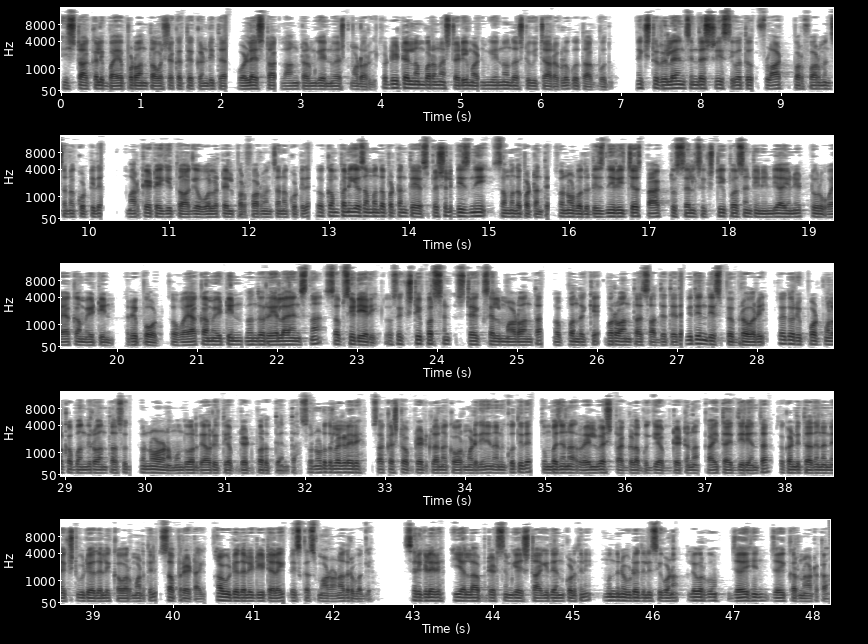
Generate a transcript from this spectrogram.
ಈ ಸ್ಟಾಕ್ ಅಲ್ಲಿ ಭಯ ಪಡುವಂತ ಅವಶ್ಯಕತೆ ಖಂಡಿತ ಒಳ್ಳೆ ಸ್ಟಾಕ್ ಲಾಂಗ್ ಟರ್ಮ್ಗೆ ಇನ್ವೆಸ್ಟ್ ಮಾಡೋರಿಗೆ. ಸೊ ಡೀಟೇಲ್ ನಂಬರ್ ಅನ್ನ ಸ್ಟಡಿ ಮಾಡಿ. ನಿಮಗೆ ಇನ್ನೊಂದಷ್ಟು ವಿಚಾರಗಳು ಗೊತ್ತಾಗಬಹುದು ನೆಕ್ಸ್ಟ್ ರಿಲಯನ್ಸ್ ಇಂಡಸ್ಟ್ರೀಸ್ ಇವತ್ತು ಫ್ಲಾಟ್ ಪರ್ಫಾರ್ಮೆನ್ಸ್ ಅನ್ನ ಕೊಟ್ಟಿದೆ. ಮಾರ್ಕೆಟ್ ಹೇಗಿತ್ತು ಹಾಗೆ ವೋಲಟೈಲ್ ಪರ್ಫಾರ್ಮೆನ್ಸ್ ಅನ್ನ ಕೊಟ್ಟಿದೆ. ಸೊ ಕಂಪನಿಗೆ ಸಂಬಂಧಪಟ್ಟಂತೆ ಎಸ್ಪೆಷಲಿ ಡಿಸ್ನಿ ಸಂಬಂಧಪಟ್ಟಂತೆ. ಸೊ ನೋಡಬಹುದು Disney reaches pact to sell sixty percent in India unit to Viacom eighteen report so Viacom eighteen ಒಂದು ರಿಲಯನ್ಸ್ನ subsidiary so sixty percent stake sell ಮಾಡುವಂತ ಒಪ್ಪಂದಕ್ಕೆ ಬರುವಂತ ಸಾಧ್ಯತೆ ಇದೆ ವಿತ್ ದಿಸ್ ಫೆಬ್ರವರಿ ಸೊ ಇದು ರಿಪೋರ್ಟ್ ಮೂಲಕ ಬಂದಿರುವಂತಹ ಸುದ್ದಿ. ನೋಡೋಣ, ಮುಂದುವರೆದ ಯಾವ ರೀತಿ ಅಪ್ಡೇಟ್ ಬರುತ್ತೆ ಅಂತ. ಸೊ ನೋಡೋದ್ರೊಳಗಡೆ ಸಾಕಷ್ಟು ಅಪ್ಡೇಟ್ ಗಳನ್ನ ಕವರ್ ಮಾಡಿದೀನಿ. ನನಗೆ ಗೊತ್ತಿದೆ, ತುಂಬಾ ಜನ ರೈಲ್ವೆ ಸ್ಟಾಕ್ಗಳ ಬಗ್ಗೆ ಅಪ್ಡೇಟ್ ಅನ್ನ ಕಾಯ್ತಾ ಇದ್ದೀರಿ ಅಂತ. ಸೊ ಖಂಡಿತ ಅದನ್ನ ನೆಕ್ಸ್ಟ್ ವಿಡಿಯೋದಲ್ಲಿ ಕವರ್ ಮಾಡ್ತೀನಿ ಸಪರೇಟ್ ಆಗಿ. ಆ ವಿಡಿಯೋದಲ್ಲಿ ಡೀಟೇಲ್ ಆಗಿ ಡಿಸ್ಕಸ್ ಮಾಡೋಣ ಅದ್ರ ಬಗ್ಗೆ. ಸರಿ ಗೆಳೆಯರಿ, ಈ ಎಲ್ಲ ಅಪ್ಡೇಟ್ಸ್ ನಿಮಗೆ ಇಷ್ಟ ಆಗಿದೆ ಅಂದ್ಕೊಳ್ತೀನಿ ಮುಂದಿನ ವಿಡಿಯೋದಲ್ಲಿ ಸಿಗೋಣ. ಅಲ್ಲಿವರೆಗೂ ಜೈ ಹಿಂದ್, ಜೈ ಕರ್ನಾಟಕ.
